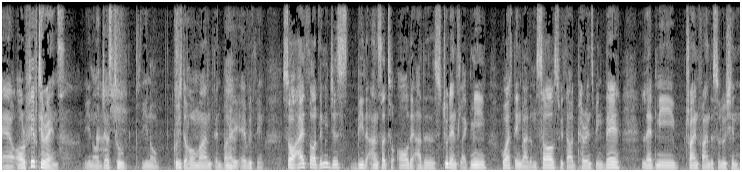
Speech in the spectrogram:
uh, or 50 rands you know just to you know push the whole month and buy Yeah. everything. So i thought let me just be the answer to all the other students like me who are staying by themselves without parents being there. Let me try and find the solution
